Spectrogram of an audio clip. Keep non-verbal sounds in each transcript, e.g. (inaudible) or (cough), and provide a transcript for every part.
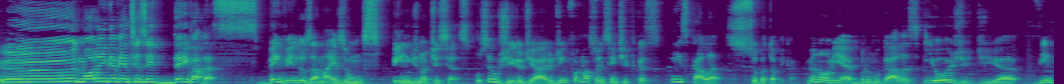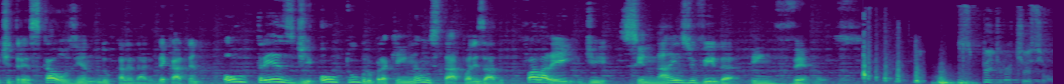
Good morning, deviantes e derivadas! Bem-vindos a mais um Spin de Notícias, o seu giro diário de informações científicas em escala subatômica. Meu nome é Bruno Galas e hoje, dia 23 Caosian do calendário Decatrian, ou 3 de outubro para quem não está atualizado, falarei de sinais de vida em Vênus. Speed Notícias.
